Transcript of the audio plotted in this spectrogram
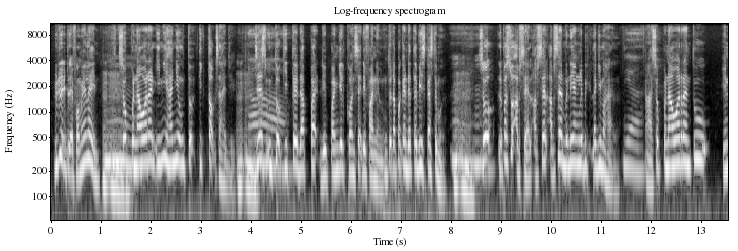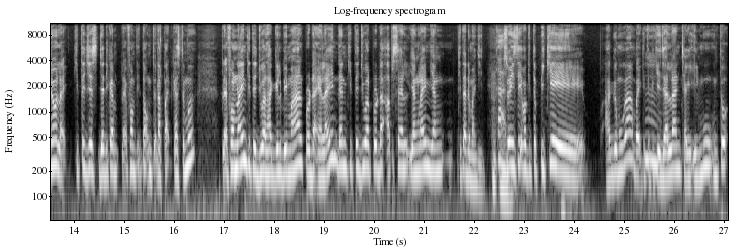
duduk di platform yang lain. Hmm. So penawaran ini hanya untuk TikTok sahaja. Hmm. Just Ah. untuk kita dapat dia panggil konsep dia funnel untuk dapatkan database customer. Hmm. So lepas tu upsell, upsell, upsell benda yang lebih lagi mahal. Ya. Ah, so penawaran tu you know like kita just jadikan platform TikTok untuk dapat customer. Platform lain kita jual harga lebih mahal produk yang lain dan kita jual produk upsell yang lain yang kita ada margin. Kan. So instead of kita fikir harga murah baik kita fikir jalan cari ilmu untuk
